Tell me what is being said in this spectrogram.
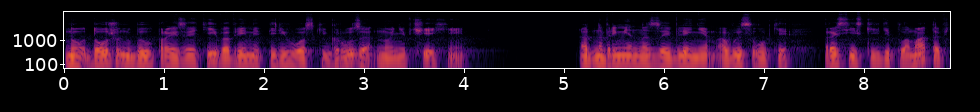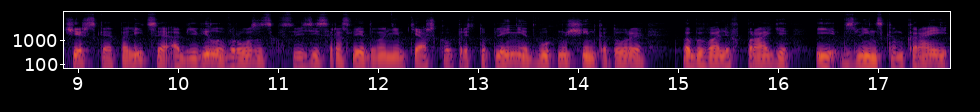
но должен был произойти во время перевозки груза, но не в Чехии. Одновременно с заявлением о высылке российских дипломатов чешская полиция объявила в розыск в связи с расследованием тяжкого преступления двух мужчин, которые побывали в Праге и в Злинском крае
